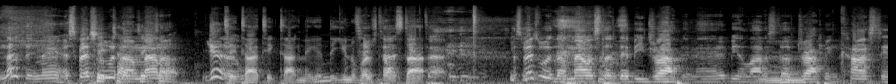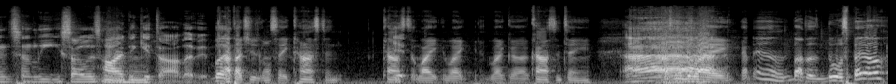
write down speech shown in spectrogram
Nothing, man. Especially TikTok, with the amount TikTok. of yeah, TikTok, TikTok, nigga. The universe TikTok, don't stop. TikTok. Especially with the amount of stuff that be dropping, man. It'd be a lot of Mm-hmm. stuff dropping constantly, so it's hard to get to all of it. But I thought you was gonna say constant, constant, like like like uh, Constantine. Ah. I was gonna be like, goddamn, you about to do a spell?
